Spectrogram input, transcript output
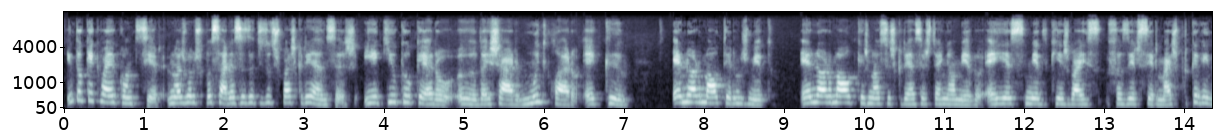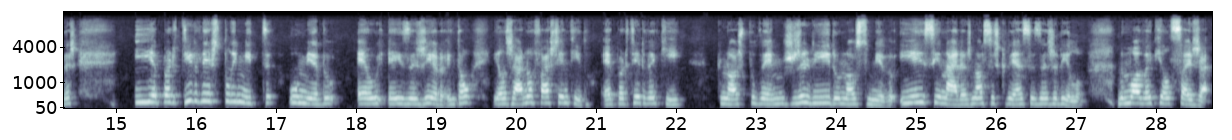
Então o que é que vai acontecer? Nós vamos passar essas atitudes para as crianças. E aqui o que eu quero uh, deixar muito claro é que é normal termos medo, é normal que as nossas crianças tenham medo, é esse medo que as vai fazer ser mais precavidas. E a partir deste limite o medo é, é exagero, então ele já não faz sentido, é a partir daqui que nós podemos gerir o nosso medo e ensinar as nossas crianças a geri-lo, de modo a que ele seja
